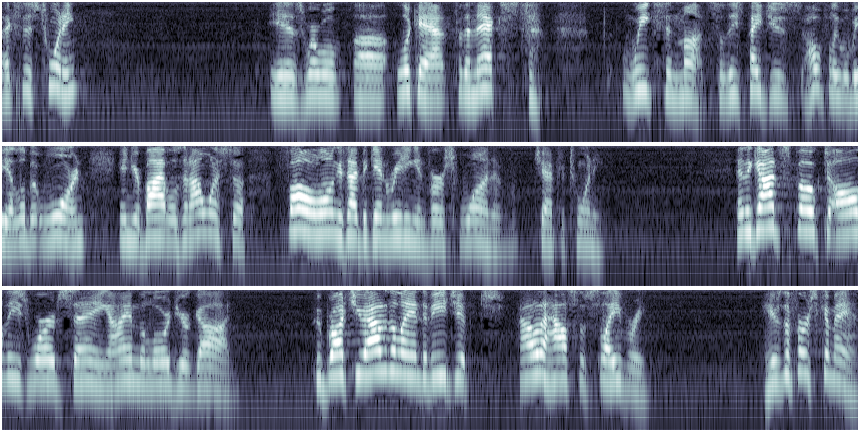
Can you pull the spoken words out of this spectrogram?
Exodus 20 is where we'll uh, look at for the next weeks and months. So these pages hopefully will be a little bit worn in your Bibles, and I want us to follow along as I begin reading in verse 1 of chapter 20. And the God spoke to all these words, saying, I am the Lord your God, who brought you out of the land of Egypt out of the house of slavery. Here's the first command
